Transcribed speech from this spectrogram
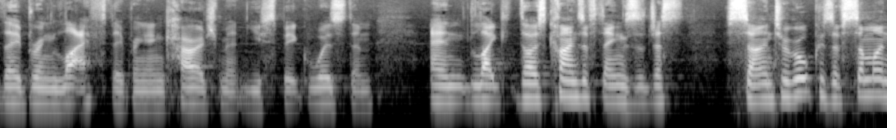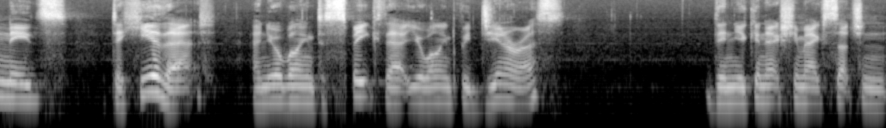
they bring life, they bring encouragement, you speak wisdom. And like those kinds of things are just so integral because if someone needs to hear that and you're willing to speak that, you're willing to be generous, then you can actually make such an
